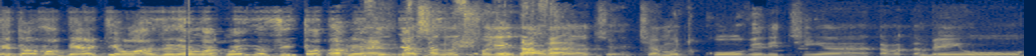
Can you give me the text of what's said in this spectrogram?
Então, Roberto e Ozzy, né? Uma coisa assim totalmente. Ah, é, mas essa noite foi legal, tava... tinha, tinha, muito cover e tinha. Tava também o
